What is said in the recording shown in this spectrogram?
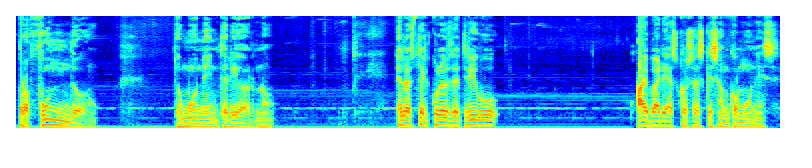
profundo tu mundo interior, ¿no? En los círculos de tribu hay varias cosas que son comunes.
